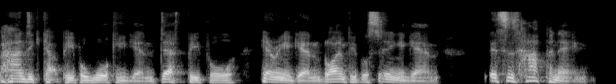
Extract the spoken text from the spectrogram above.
handicapped people walking again, deaf people hearing again, blind people seeing again. This is happening.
